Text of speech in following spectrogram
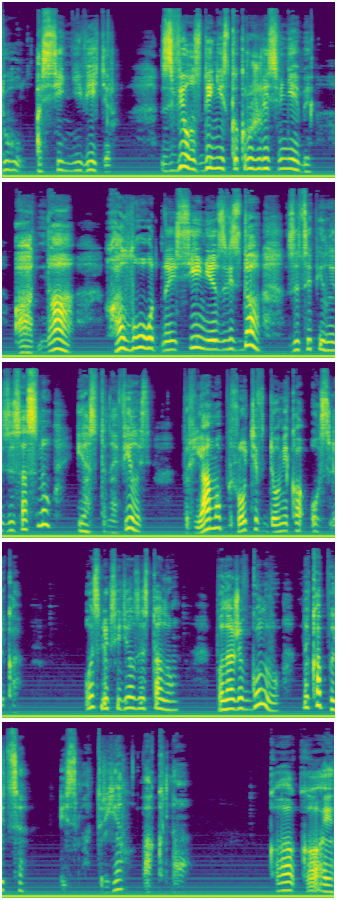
Дул осенний ветер. Звезды низко кружились в небе, а одна холодная синяя звезда зацепилась за сосну и остановилась прямо против домика ослика. Ослик сидел за столом, положив голову на копытце и смотрел в окно. «Какая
